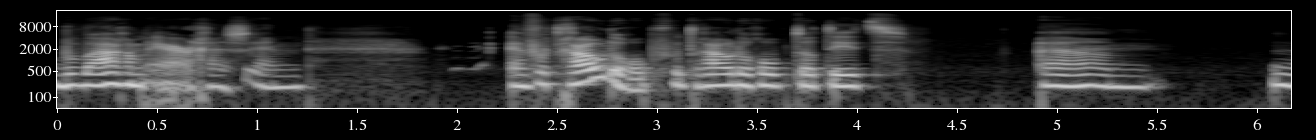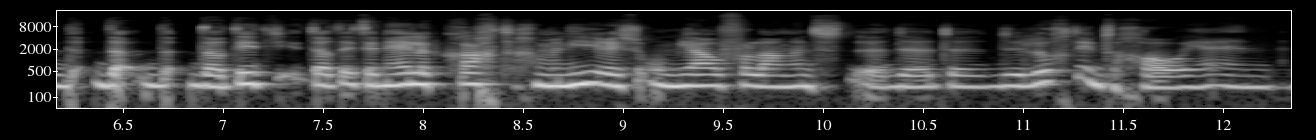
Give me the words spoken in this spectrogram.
bewaar hem ergens. En, en vertrouw erop. Vertrouw erop dat dit, um, dat, dit, dat dit een hele krachtige manier is om jouw verlangens de, de, de lucht in te gooien. En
